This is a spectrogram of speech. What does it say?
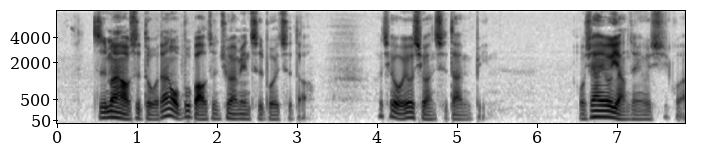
芝麻好市多，但是我不保证去外面吃不会吃到。而且我又喜欢吃蛋饼，我现在又养成一个习惯，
